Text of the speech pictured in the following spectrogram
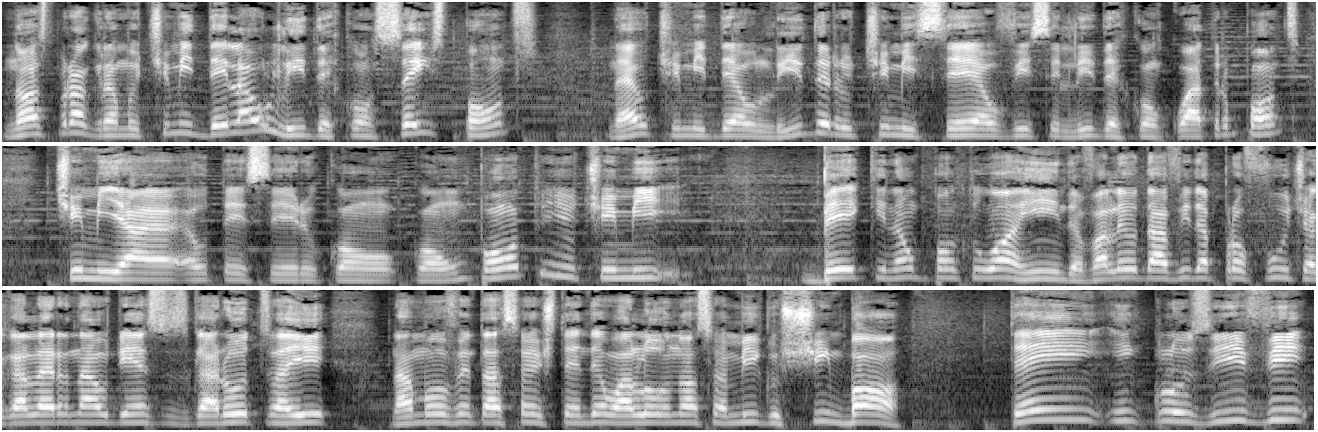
nosso programa. O time dele é o líder com seis pontos, né? O time D é o líder, o time C é o vice-líder com quatro pontos, o time A é o terceiro com, com um ponto e o time B que não pontuou ainda. Valeu, Davi da Profute, a galera na audiência, os garotos aí na movimentação estendeu. Alô, nosso amigo Chimbó. Tem, inclusive,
